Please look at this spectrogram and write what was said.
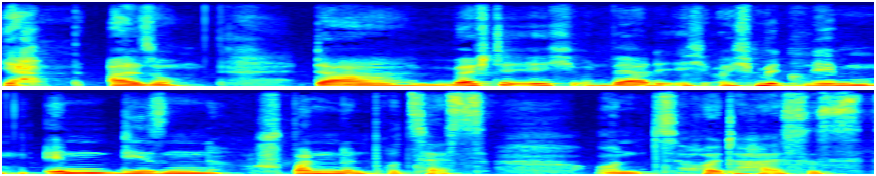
ja, also da möchte ich und werde ich euch mitnehmen in diesen spannenden Prozess. Und heute heißt es,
